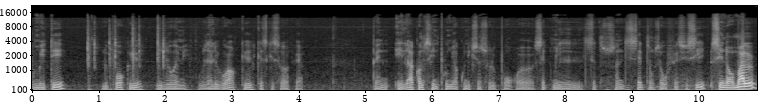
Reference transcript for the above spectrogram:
vous mettez le port que vous aurez mis vous allez voir que qu'est-ce que ça va faire et là comme c'est une première connexion sur le 7777 euh, donc ça vous fait ceci. C'est normal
